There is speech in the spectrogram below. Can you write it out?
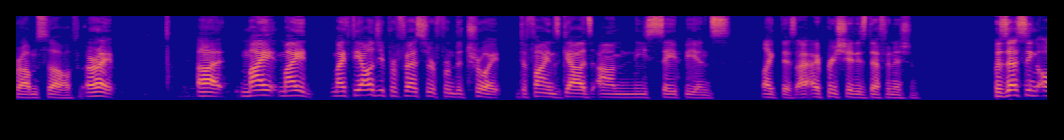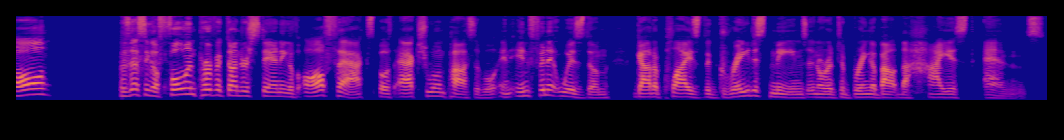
Problem solved. All right. Uh, my, my, my theology professor from Detroit defines God's omnisapience like this. I, I appreciate his definition. Possessing all, possessing a full and perfect understanding of all facts, both actual and possible, in infinite wisdom, God applies the greatest means in order to bring about the highest ends.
